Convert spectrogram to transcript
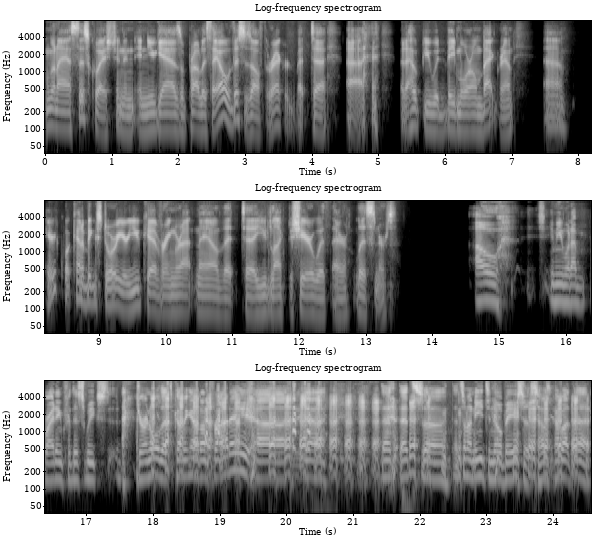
I'm going to ask this question, and, and you guys will probably say, "Oh, this is off the record," but uh, uh, but I hope you would be more on background. Uh, Eric, what kind of big story are you covering right now that uh, you'd like to share with our listeners? Oh, you mean what I'm writing for this week's journal that's coming out on Friday? Uh, yeah, that, that's uh, that's on a need to know basis. How's, how about that?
